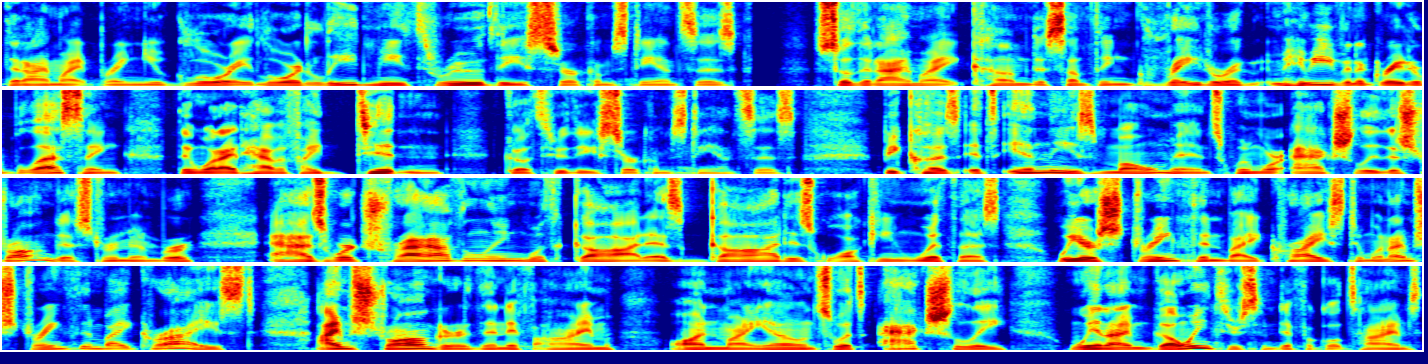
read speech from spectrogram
that I might bring you glory. Lord, lead me through these circumstances so that I might come to something greater, maybe even a greater blessing than what I'd have if I didn't go through these circumstances. Because it's in these moments when we're actually the strongest, remember? As we're traveling with God, as God is walking with us, we are strengthened by Christ. And when I'm strengthened by Christ, I'm stronger than if I'm on my own. So it's actually when I'm going through some difficult times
